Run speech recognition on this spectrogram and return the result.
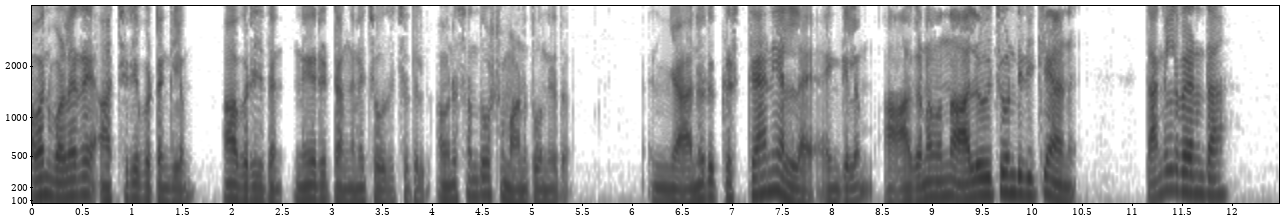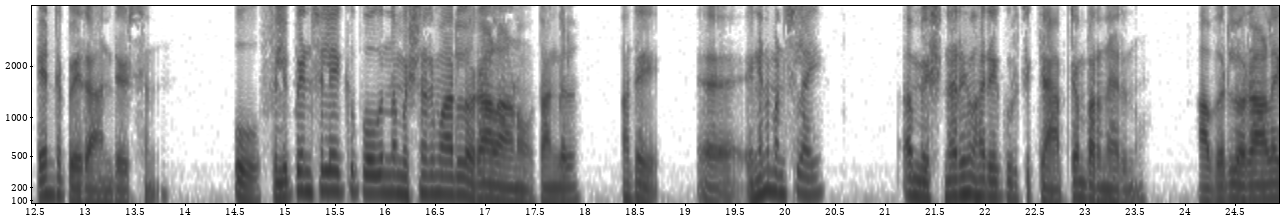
അവൻ വളരെ ആശ്ചര്യപ്പെട്ടെങ്കിലും ആ അപരിചിതൻ നേരിട്ട് അങ്ങനെ ചോദിച്ചതിൽ അവന് സന്തോഷമാണ് തോന്നിയത്. ഞാനൊരു ക്രിസ്ത്യാനിയല്ല എങ്കിലും ആകണമെന്ന് ആലോചിച്ചുകൊണ്ടിരിക്കുകയാണ്. താങ്കളുടെ പേരെന്താ? എന്റെ പേര് ആൻഡേഴ്സൺ. ഓ ഫിലിപ്പീൻസിലേക്ക് പോകുന്ന മിഷണറിമാരിൽ ഒരാളാണോ താങ്കൾ? അതെ എങ്ങനെ മനസ്സിലായി? മിഷണറിമാരെ കുറിച്ച് ക്യാപ്റ്റൻ പറഞ്ഞായിരുന്നു. അവരിൽ ഒരാളെ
